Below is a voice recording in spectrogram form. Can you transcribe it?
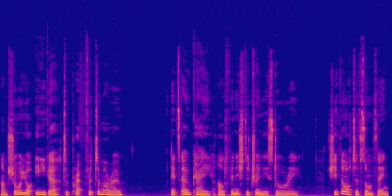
I'm sure you're eager to prep for tomorrow. It's okay, I'll finish the Trini story. She thought of something.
